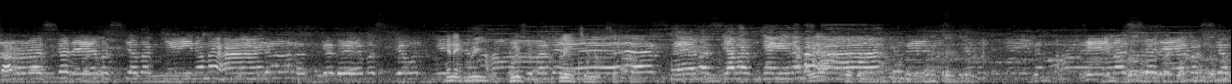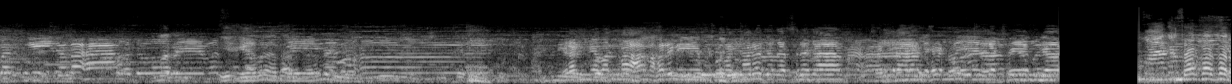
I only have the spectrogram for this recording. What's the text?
సర్వస్య దేవస్య వజ్ఞై నమః. జ్ఞానస్య దేవస్య వజ్ఞై నమః. ప్లే చేయండి ఒకసారి. దేవస్య నమః. దేవస్య దేవస్య నమః. సార్ సార్ సార్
